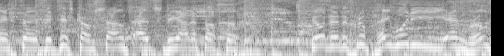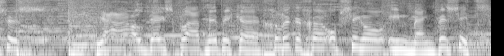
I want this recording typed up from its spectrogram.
Echt eh, de disco sound uit de jaren 80. Je hoorde de groep Hey Woody en Roses. Ja, ook deze plaat heb ik eh, gelukkig eh, op single in mijn bezit.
